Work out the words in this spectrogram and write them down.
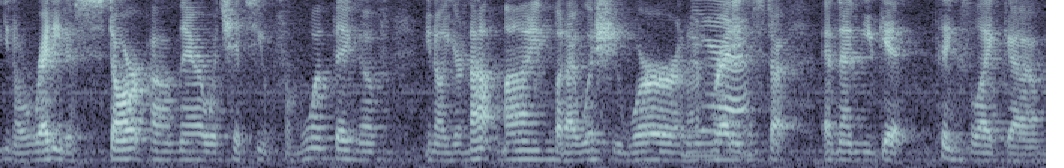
you know ready to start on there, which hits you from one thing of you know you're not mine, but I wish you were, and I'm ready to start. And then you get things like. Um,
